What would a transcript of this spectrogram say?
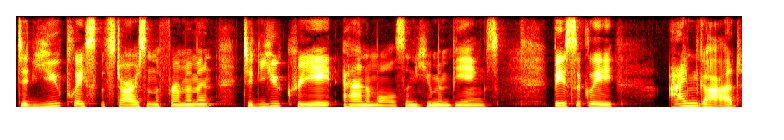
Did you place the stars in the firmament? Did you create animals and human beings? Basically, I'm God,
